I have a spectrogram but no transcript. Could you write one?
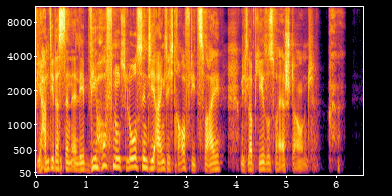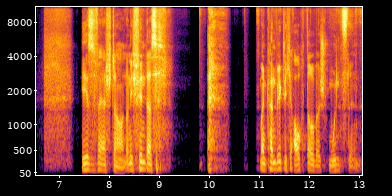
Wie haben die das denn erlebt? Wie hoffnungslos sind die eigentlich drauf, die zwei? Und ich glaube, Jesus war erstaunt. Jesus war erstaunt. Und ich finde das man kann wirklich auch darüber schmunzeln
